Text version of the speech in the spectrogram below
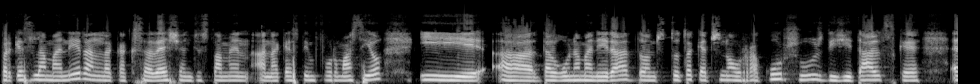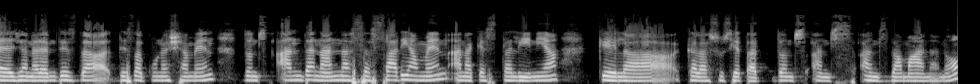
perquè és la manera en la que accedeixen justament en aquesta informació i eh, d'alguna manera doncs, tots aquests nous recursos digitals que eh, generem des, de, des del coneixement doncs, han d'anar necessàriament en aquesta línia que la, que la societat doncs, ens, ens demana. No?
